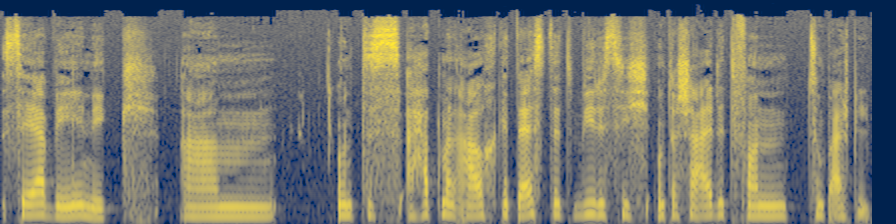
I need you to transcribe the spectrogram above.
sehr wenig. Ähm, und das hat man auch getestet, wie das sich unterscheidet von zum Beispiel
